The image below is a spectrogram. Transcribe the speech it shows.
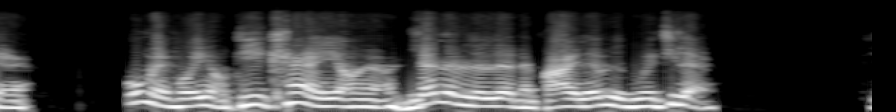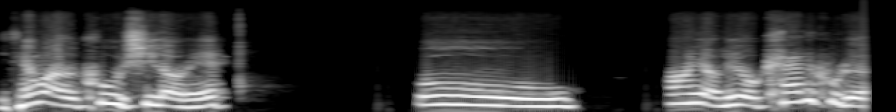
ထင်ဟုတ်မယ်ဘောရောက်ဒီခန့်ရောက်လက်လက်လက်လက်နဲ့ဘာလဲမဝင်ကြည့်လိုက်ဒီထဲမှာခုရှိတော့တယ်အိုးအားရောက်နေကိုခန်းတစ်ခုတည်း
